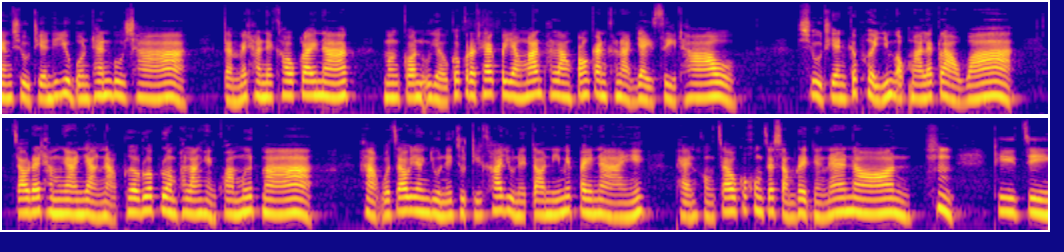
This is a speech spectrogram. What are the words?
ยังฉูเทียนที่อยู่บนแท่นบูชา แต่ไม่ทันได้เข้าใกล้นัก มังกรอูเหยาก็กระแทกไปยังม่านพลังป้องกันขนาดใหญ่สี่เท่าฉูเทียนก็เผยยิ้มออกมาและกล่าวว่า เจ้าได้ทำงานอย่างหนักเพื่อรวบรวมพลังแห่งความมืดมา หากว่าเจ้ายังอยู่ในจุดที่ข้าอยู่ในตอนนี้ไม่ไปไหน แผนของเจ้าก็คงจะสำเร็จอย่างแน่นอน ที่จริง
